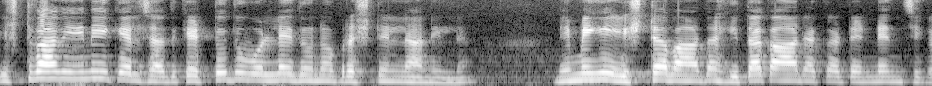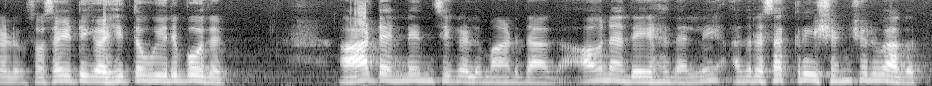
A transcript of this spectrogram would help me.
ಇಷ್ಟವಾದ ಏನೇ ಕೆಲಸ, ಅದು ಕೆಟ್ಟದ್ದು ಒಳ್ಳೆಯದು ಅನ್ನೋ ಪ್ರಶ್ನೆಯಲ್ಲಿ ನಾನಿಲ್ಲ. ನಿಮಗೆ ಇಷ್ಟವಾದ ಹಿತಕಾರಕ ಟೆಂಡೆನ್ಸಿಗಳು ಸೊಸೈಟಿಗೆ ಅಹಿತವೂ ಇರ್ಬೋದು. ಆ ಟೆಂಡೆನ್ಸಿಗಳು ಮಾಡಿದಾಗ ಅವನ ದೇಹದಲ್ಲಿ ಅದರ ಸಕ್ರೀಷನ್ ಶುರುವಾಗುತ್ತೆ.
